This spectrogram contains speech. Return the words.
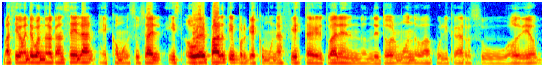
Básicamente cuando lo cancelan es como que se usa el It's Over Party porque es como una fiesta virtual en donde todo el mundo va a publicar su odio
